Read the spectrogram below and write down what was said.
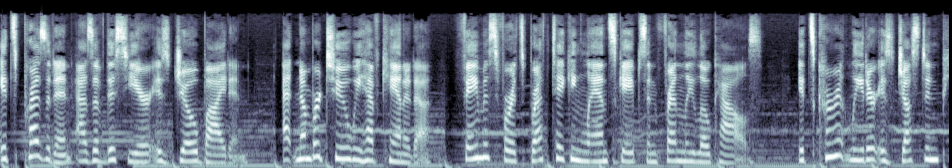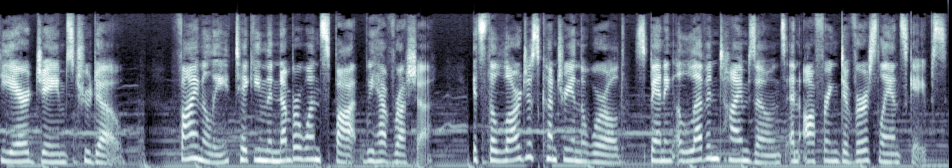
Its president as of this year is Joe Biden. At number 2, we have Canada, famous for its breathtaking landscapes and friendly locales. Its current leader is Justin Pierre James Trudeau. Finally, taking the number one spot, we have Russia. It's the largest country in the world, spanning 11 time zones and offering diverse landscapes.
